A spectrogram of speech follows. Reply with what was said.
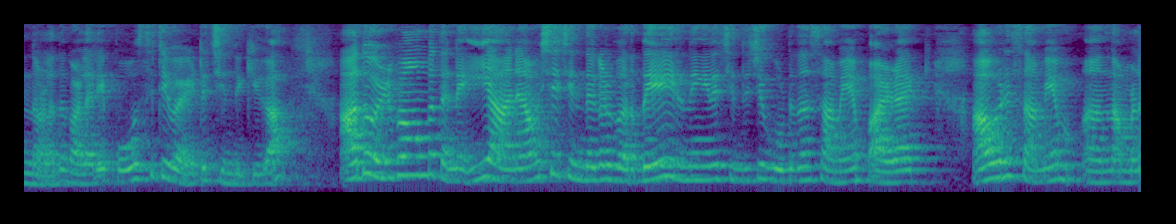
എന്നുള്ളത് വളരെ പോസിറ്റീവായിട്ട് ചിന്തിക്കുക. അത് ഒഴിവാകുമ്പോൾ തന്നെ ഈ അനാവശ്യ ചിന്തകൾ വെറുതെ ഇരുന്നിങ്ങനെ ചിന്തിച്ചു കൂട്ടുന്ന സമയം പഴ ആ ഒരു സമയം നമ്മൾ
